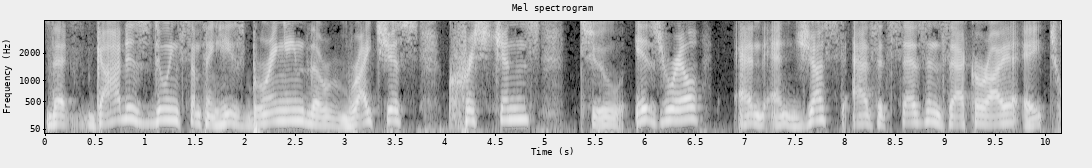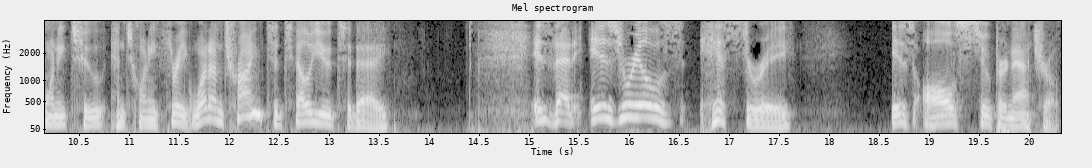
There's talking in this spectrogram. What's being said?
that God is doing something. He's bringing the righteous Christians to Israel and and just as it says in Zechariah 8 22 and 23 what I'm trying to tell you today is that Israel's history is all supernatural.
